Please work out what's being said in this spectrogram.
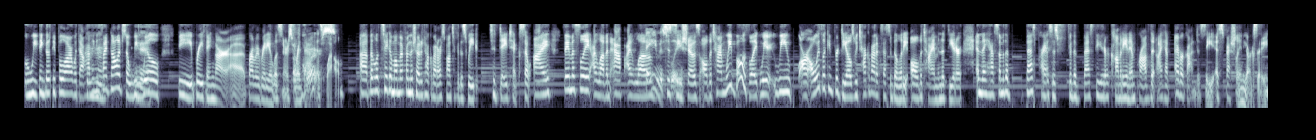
who we think those people are without having mm-hmm. inside knowledge. So we yeah. will be briefing our uh, Broadway radio listeners for that as well. Uh, but let's take a moment from the show to talk about our sponsor for this week, TodayTix. So I famously, I love an app. I love famously. to see shows all the time. We both like we we are always looking for deals. We talk about accessibility all the time in the theater, and they have some of the best prices for the best theater, comedy, and improv that I have ever gotten to see, especially in New York City.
